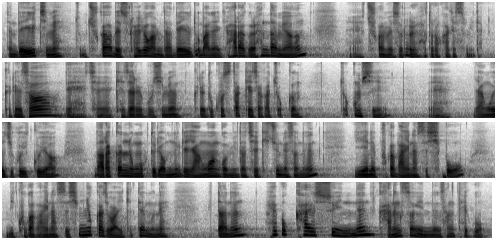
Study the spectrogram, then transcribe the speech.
일단 내일쯤에 좀 추가 매수를 하려고 합니다. 내일도 만약에 하락을 한다면 예, 추가 매수를 하도록 하겠습니다. 그래서 네, 제 계좌를 보시면 그래도 코스닥 계좌가 조금 조금씩 예, 양호해지고 있고요. 나락간 종목들이 없는 게 양호한 겁니다. 제 기준에서는 ENF가 마이너스 15, 미코가 마이너스 16까지 와 있기 때문에 일단은 회복할 수 있는 가능성이 있는 상태고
